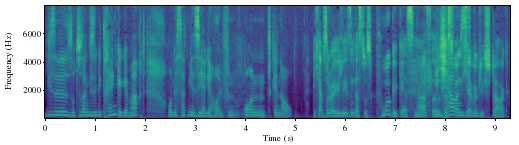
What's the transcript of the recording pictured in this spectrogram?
diese sozusagen diese Getränke gemacht und es hat mir sehr geholfen. Und genau. Ich habe sogar gelesen, dass du es pur gegessen hast. Also ich das fand ich ja wirklich stark.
